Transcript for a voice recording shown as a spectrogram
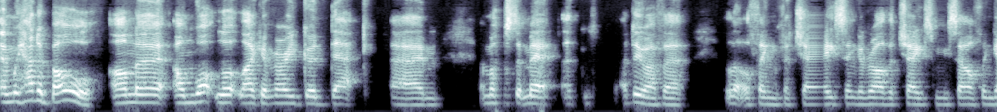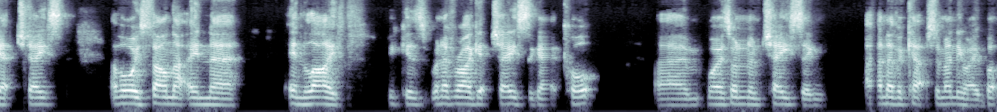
and we had a bowl on uh, on what looked like a very good deck. Um, I must admit, I do have a little thing for chasing. I'd rather chase myself than get chased. I've always found that in uh, in life because whenever I get chased, I get caught. Um, whereas when I'm chasing, I never catch them anyway. But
